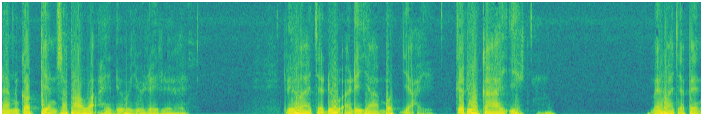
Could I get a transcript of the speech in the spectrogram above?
นั้นมันก็เปลี่ยนสภาวะให้ดูอยู่เรื่อยๆ หรือว่าจะดูอริยาบทใหญ่ ก็ดูกายอีก ไม่ว่าจะเป็น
